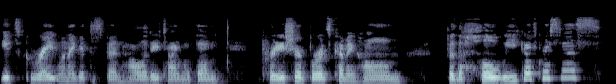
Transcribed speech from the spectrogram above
it's great when I get to spend holiday time with them. Pretty sure Bird's coming home for the whole week of Christmas.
